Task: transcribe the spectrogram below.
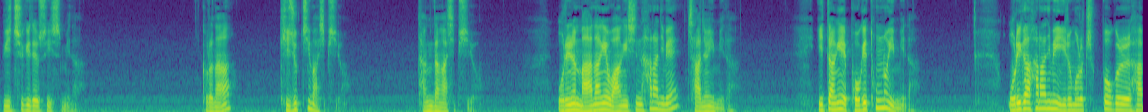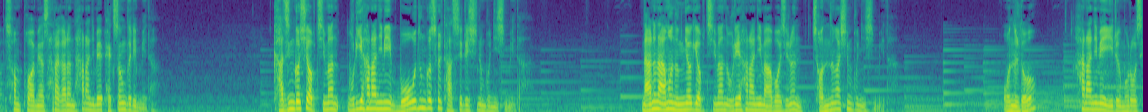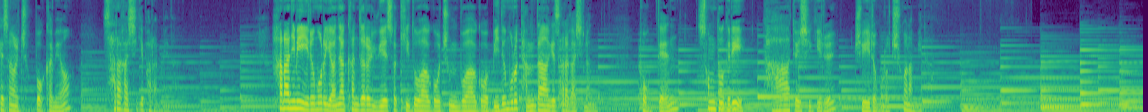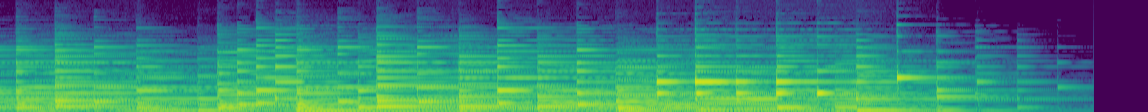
위축이 될 수 있습니다. 그러나 기죽지 마십시오. 당당하십시오. 우리는 만왕의 왕이신 하나님의 자녀입니다. 이 땅의 복의 통로입니다. 우리가 하나님의 이름으로 축복을 선포하며 살아가는 하나님의 백성들입니다. 가진 것이 없지만 우리 하나님이 모든 것을 다스리시는 분이십니다. 나는 아무 능력이 없지만 우리 하나님 아버지는 전능하신 분이십니다. 오늘도 하나님의 이름으로 세상을 축복하며 살아가시기 바랍니다. 하나님의 이름으로 연약한 자를 위해서 기도하고 중보하고 믿음으로 당당하게 살아가시는 복된 성도들이 다 되시기를 주 이름으로 축원합니다.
